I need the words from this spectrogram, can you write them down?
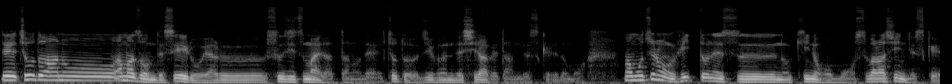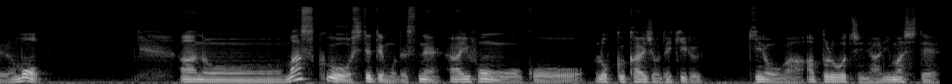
でちょうどあのアマゾンでセールをやる数日前だったのでちょっと自分で調べたんですけれども、まあ、もちろんフィットネスの機能も素晴らしいんですけれどもあのマスクをしててもですね iPhone をこうロック解除できる。機能が Apple Watch にありまして、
